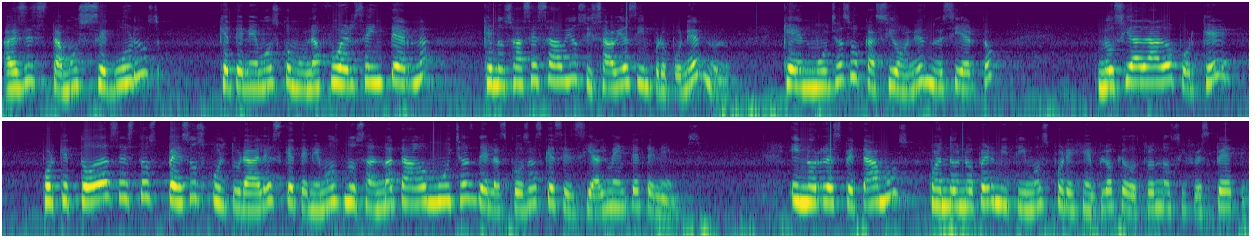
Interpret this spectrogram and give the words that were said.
A veces estamos seguros que tenemos como una fuerza interna que nos hace sabios y sabias sin proponérnoslo. Que en muchas ocasiones, ¿no es cierto? No se ha dado, ¿por qué? Porque todos estos pesos culturales que tenemos nos han matado muchas de las cosas que esencialmente tenemos. Y nos respetamos cuando no permitimos, por ejemplo, que otros nos respeten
